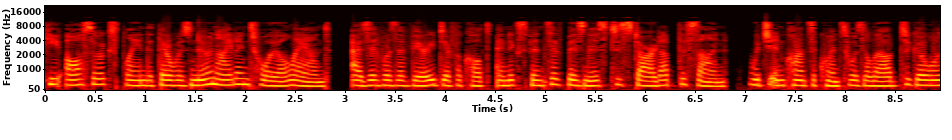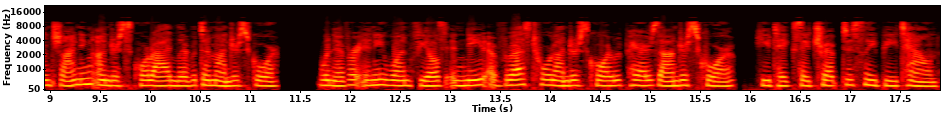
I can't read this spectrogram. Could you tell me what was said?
He also explained that there was no night in Toyland, as it was a very difficult and expensive business to start up the sun, which in consequence was allowed to go on shining underscore ad libitum underscore. Whenever anyone feels in need of rest or underscore repairs underscore, he takes a trip to Sleepy Town.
